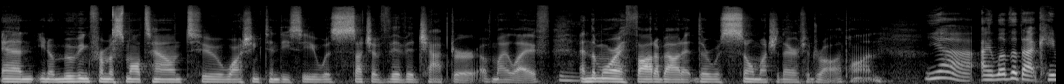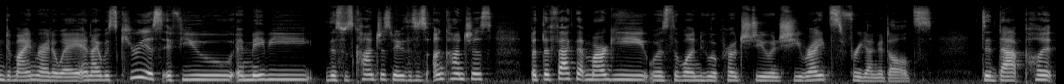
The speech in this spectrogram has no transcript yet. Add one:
And you know, moving from a small town to Washington D.C. was such a vivid chapter of my life. And the more I thought about it, there was so much there to draw upon. Yeah, I love that that came to mind right away. And I was curious if you, and maybe this was conscious, maybe this is unconscious, but the fact that Margie was the one who approached you and she writes for young adults, did that put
